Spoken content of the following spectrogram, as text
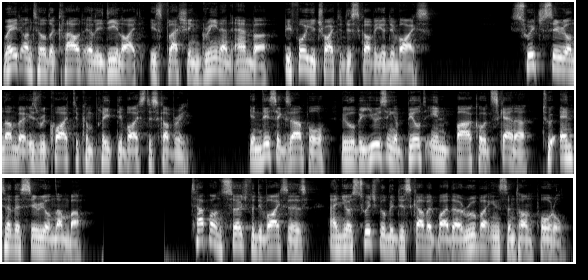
Wait until the cloud LED light is flashing green and amber before you try to discover your device. Switch serial number is required to complete device discovery. In this example, we will be using a built-in barcode scanner to enter the serial number. Tap on Search for Devices and your switch will be discovered by the Aruba Instant On portal.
